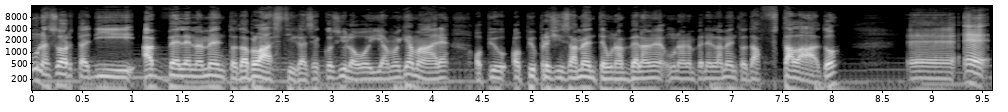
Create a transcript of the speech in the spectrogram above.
una sorta di avvelenamento da plastica, se così lo vogliamo chiamare, o più, o più precisamente un, avvelenamento, un avvelenamento da ftalato, eh, e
